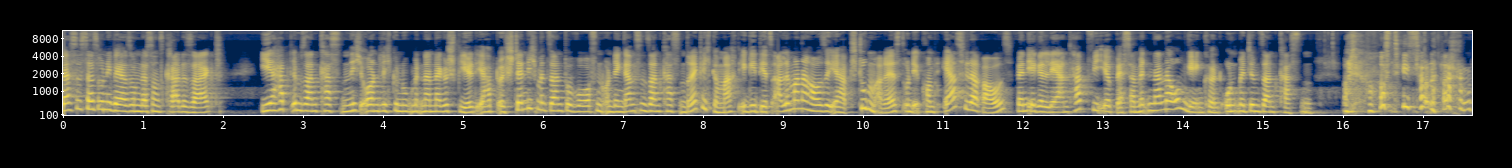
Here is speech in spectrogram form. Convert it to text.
das ist das Universum, das uns gerade sagt, Ihr habt im Sandkasten nicht ordentlich genug miteinander gespielt. Ihr habt euch ständig mit Sand beworfen und den ganzen Sandkasten dreckig gemacht. Ihr geht jetzt alle mal nach Hause, ihr habt Stubenarrest und ihr kommt erst wieder raus, wenn ihr gelernt habt, wie ihr besser miteinander umgehen könnt und mit dem Sandkasten. Und da musste ich so lachen.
